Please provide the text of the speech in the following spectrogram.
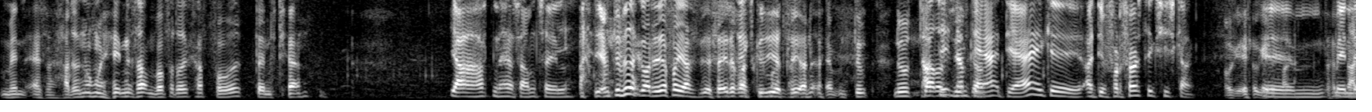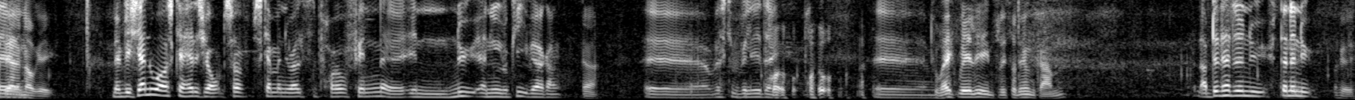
Men altså, har du nogen hændelser om, hvorfor du ikke har fået den stjerne? Jeg har haft den her samtale. Jamen, det ved jeg godt, det er derfor, jeg sagde, det var skide irriterende. Jamen, du, nu tager Nej, du det, det, sidste jamen, det, er, det er ikke... Og det er for det første ikke sidste gang. Okay, okay. Øhm, Øhm, men, nej, det er det øh, nok ikke. Men hvis jeg nu også skal have det sjovt, så skal man jo altid prøve at finde øh, en ny analogi hver gang. Ja. Øh, hvad skal vi vælge i dag? Prøv, prøv. Øh, Du må ikke vælge en, for så er det jo en gammel. nej, den her den er ny. Den er ny. Okay.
